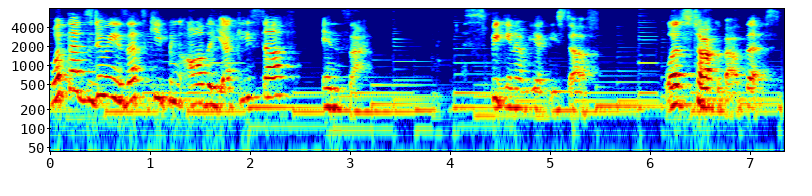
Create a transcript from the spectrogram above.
What that's doing is that's keeping all the yucky stuff inside. Speaking of yucky stuff, let's talk about this.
